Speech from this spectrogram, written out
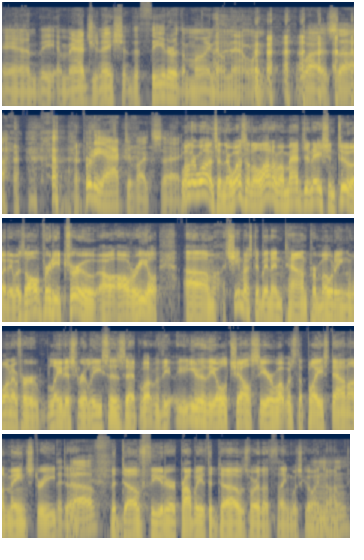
And the imagination, the theater of the mind on that one was uh, pretty active, I'd say. Well, there was, and there wasn't a lot of imagination to it. It was all pretty true, all, all real. Um, she must have been in town promoting one of her latest releases at what was the either the old Chelsea or what was the place down on Main Street? The Dove? the Dove Theater, probably at the Doves where the thing was going on.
